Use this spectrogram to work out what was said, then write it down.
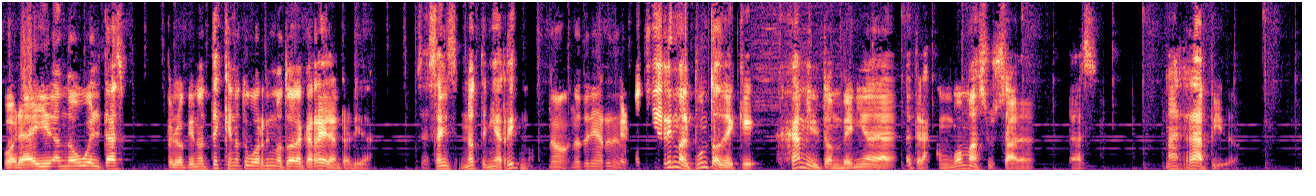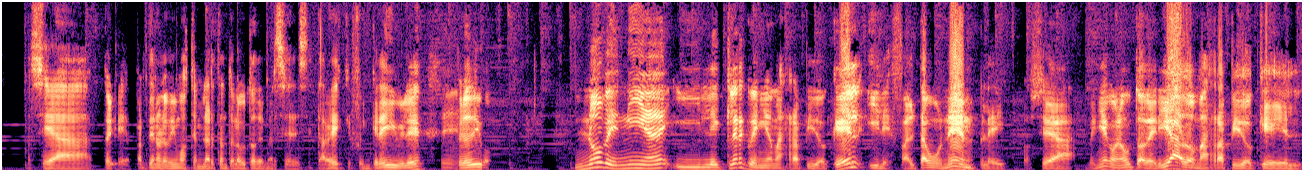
por ahí dando vueltas. Pero lo que noté es que no tuvo ritmo toda la carrera en realidad. O sea, Sainz no tenía ritmo. No, no tenía ritmo. no tenía ritmo al punto de que Hamilton venía de atrás con gomas usadas más rápido. O sea, aparte no lo vimos temblar tanto el auto de Mercedes esta vez, que fue increíble. Pero digo, no venía y Leclerc venía más rápido que él y le faltaba un endplate. O sea, venía con auto averiado más rápido que él.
